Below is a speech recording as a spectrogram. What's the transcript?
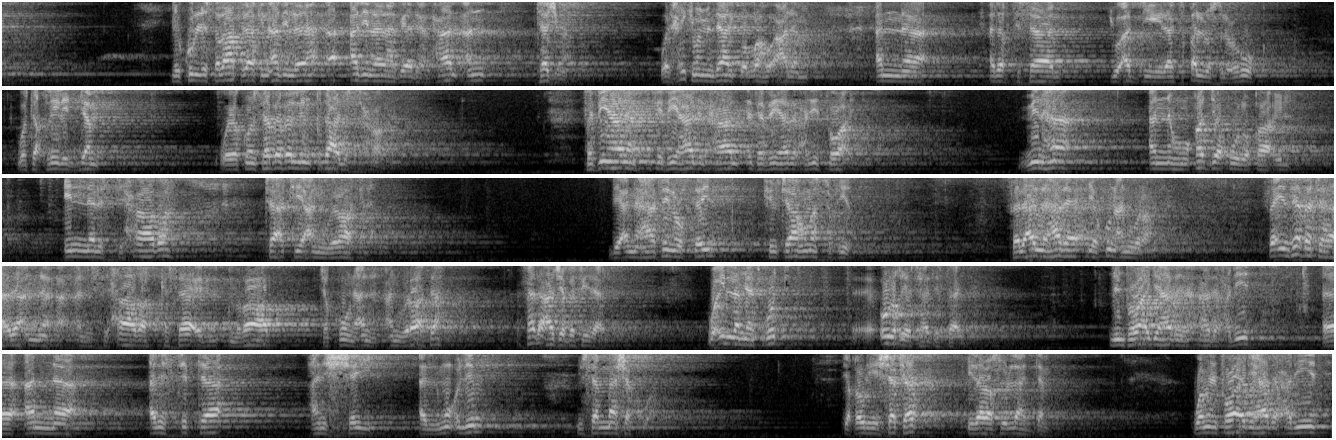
لكل صلاة لكن أذن لها أذن لها في هذه الحال أن تجمع. والحكمة من ذلك والله أعلم أن الاغتسال يؤدي إلى تقلص العروق وتقليل الدم ويكون سببا لانقطاع الاستحاضة. ففي هذا ففي هذه الحال ففي هذا الحديث فوائد. منها أنه قد يقول قائل إن الاستحاضة تأتي عن وراثة لأن هاتين الأختين كلتاهما استحيض فلعل هذا يكون عن وراثة. فإن ثبت هذا أن الاستحاضة كسائر الأمراض تكون عن عن وراثة فلا عجب في ذلك. وإن لم يثبت ألغيت هذه الفائدة. من فوائد هذا هذا الحديث آه، أن الاستفتاء عن الشيء المؤلم يسمى شكوى. لقوله شكت إلى رسول الله الدم. ومن فوائد هذا الحديث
